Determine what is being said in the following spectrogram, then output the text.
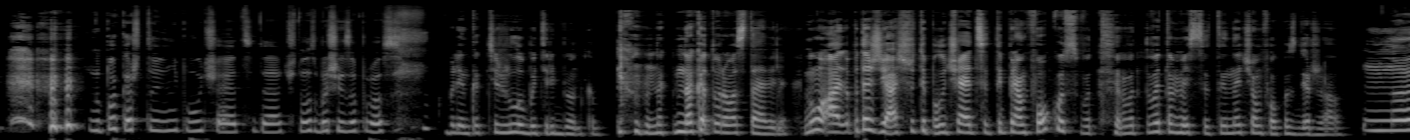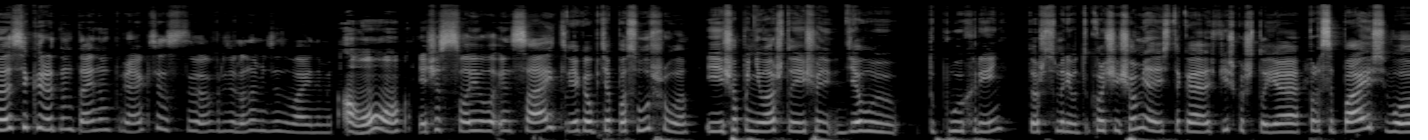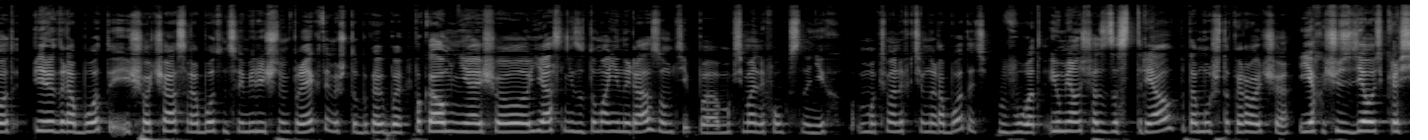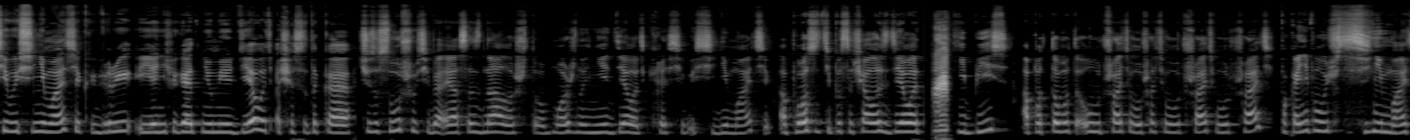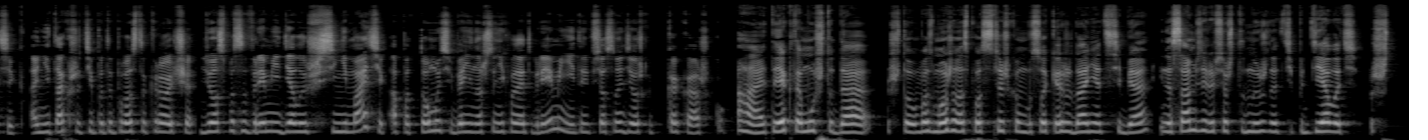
Ну, пока что не получается, да. Что у нас большие запросы. Блин, как тяжело быть ребенком, на, на которого ставили. Ну, а подожди, а что ты, получается, ты прям фокус вот, вот в этом месяце, ты на чем фокус держал? На секретном тайном проекте с определенными дизайнами. О, Я сейчас словила инсайт, я как бы тебя послушала, и еще поняла, что я еще делаю тупую хрень. Потому что, смотри, вот, короче, еще у меня есть такая фишка, что я просыпаюсь вот перед работой, еще час работаю над своими личными проектами, чтобы как бы пока у меня еще ясный, затуманенный разум, типа максимальный фокус на них, максимально эффективно работать. Вот. И у меня он сейчас застрял, потому что, короче, я хочу сделать красивый cinematic игры, и я нифига это не умею делать, а сейчас я такая чисто слушаю себя и осознала, что можно не делать красивый cinematic, а просто, типа, сначала сделать ебись, а потом это улучшать, улучшать, улучшать, улучшать, пока не получится cinematic. А не так, что, типа, ты просто, короче, 90% времени делаешь cinematic, а потом у тебя ни на что не хватает времени, и ты все равно делаешь как какашку. А, это я к тому, что да, что, возможно, у нас просто слишком высокие ожидания от себя, и на самом деле все, что нужно, типа, делать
